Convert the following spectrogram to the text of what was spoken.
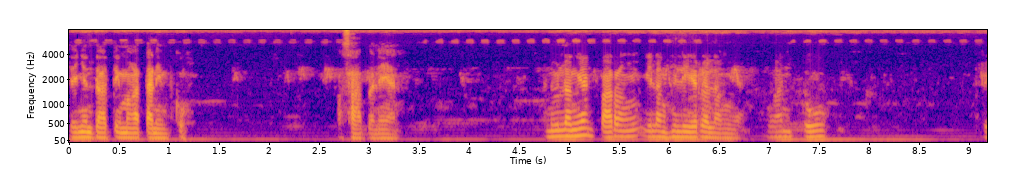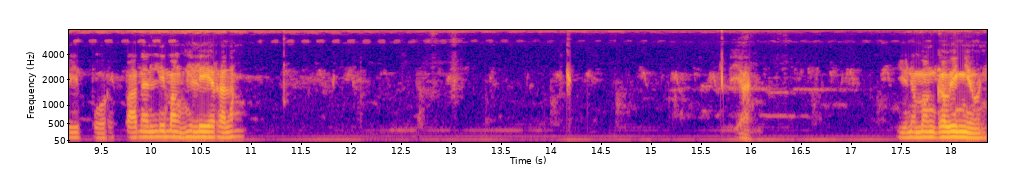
Yan yung dating mga tanim ko. Kasaba na yan. Ano lang yan? Parang ilang hilera lang yan. 1, 2, 3, 4. Parang limang hilera lang. Yan. Yun namang gawing yun.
